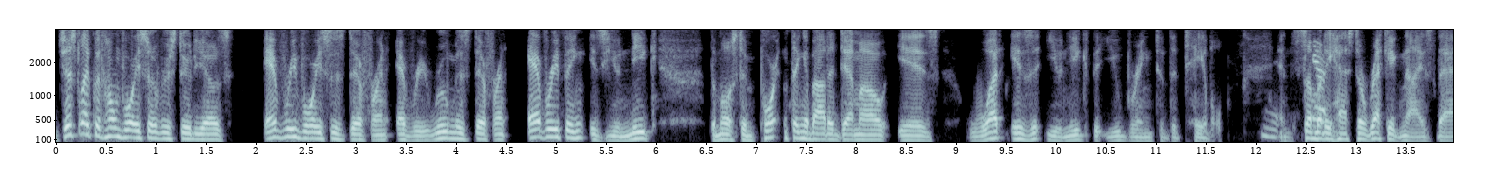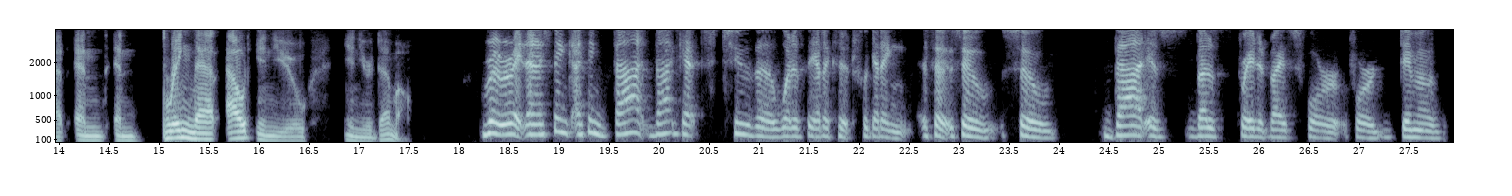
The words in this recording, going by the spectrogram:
just like with home voiceover studios every voice is different every room is different everything is unique. The most important thing about a demo is what is it unique that you bring to the table? And somebody yeah. has to recognize that and and bring that out in you in your demo Right, right, and I think I think that that gets to the what is the etiquette for getting so so so that is that is great advice for for demos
